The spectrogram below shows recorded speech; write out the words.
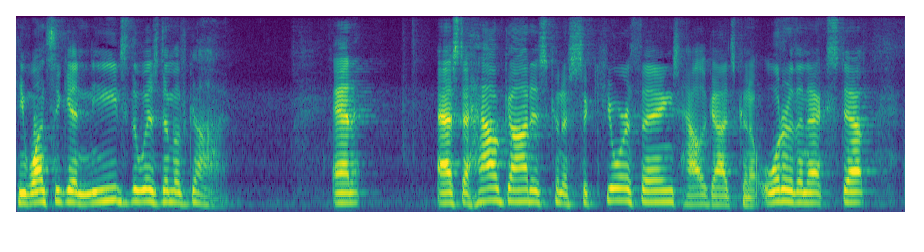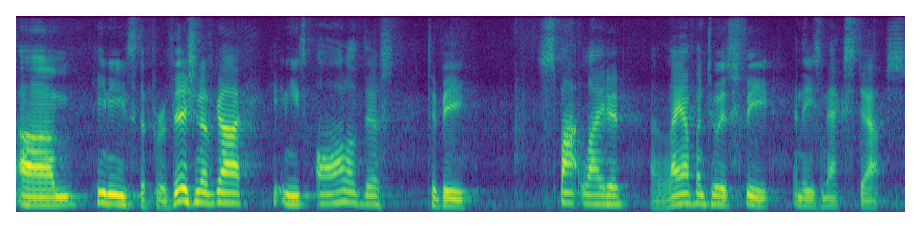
He once again needs the wisdom of God. And as to how God is going to secure things, how God's going to order the next step, um, he needs the provision of God. He needs all of this to be spotlighted, a lamp unto his feet in these next steps.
